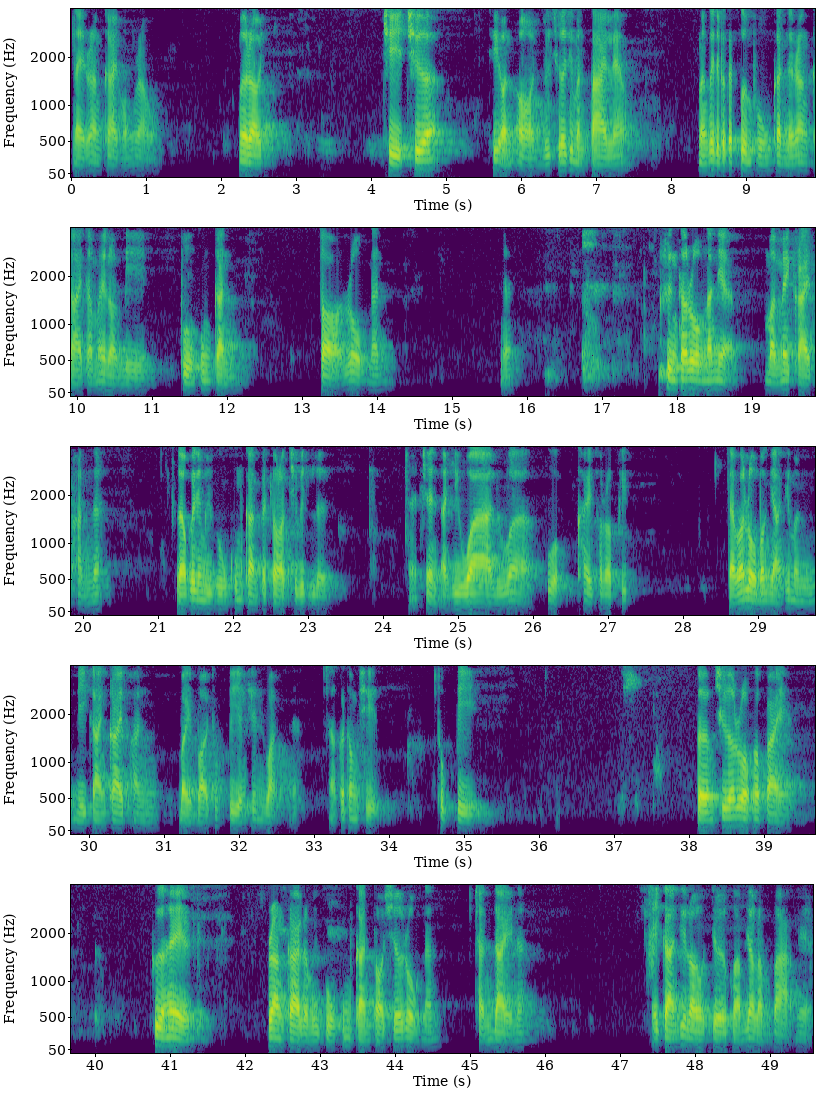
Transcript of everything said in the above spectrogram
ในร่างกายของเรา เมื่อเราฉีดเชื้อที่อ่อนๆ หรือเชื้อที่มันตายแล้ว มันก็จะไปกระตุ้นภูมิคุ้มกันในร่างกายทำให้เรามีภูมิคุ้มกันต่อโรคนั้นนะซึ่งถ้าโรคนั้นเนี่ย มันไม่กลายพันธุ์นะ เราก็จะมีภูมิคุ้มกันไปตลอดชีวิตเลย เช่นอหิวาหรือว่าพวกไข้ทรพิษ แต่ว่าโรคบางอย่างที่มันมีการกลายพันธุ์บ่อยๆทุกปีอย่างเช่นหวัดนะก็ต้องฉีดทุกปี เติมเชื้อโรคเข้าไป เพื่อให้ร่างกายเรามีภูมิคุ้มกันต่อเชื้อโรคนั้น ฉันใดนะไอการที่เราเจอความยากลำบากเนี่ย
